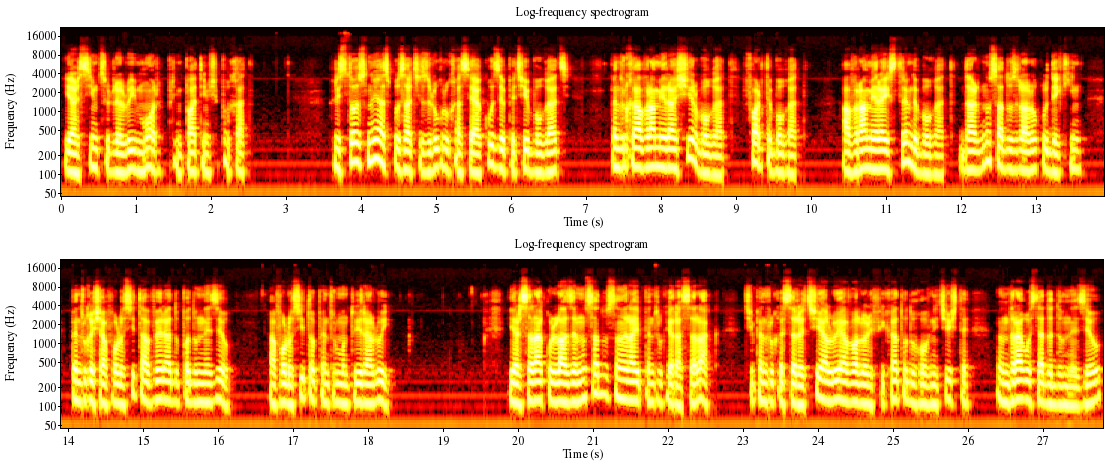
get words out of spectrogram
iar simțurile lui mor prin patim și păcat. Hristos nu i-a spus acest lucru ca să-i acuze pe cei bogați, pentru că Avram era și el bogat, foarte bogat. Avram era extrem de bogat, dar nu s-a dus la locul de chin pentru că și-a folosit averea după Dumnezeu. A folosit-o pentru mântuirea lui. Iar săracul Lazar nu s-a dus în rai pentru că era sărac, ci pentru că sărăcia lui a valorificat-o duhovnicește în dragostea de Dumnezeu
